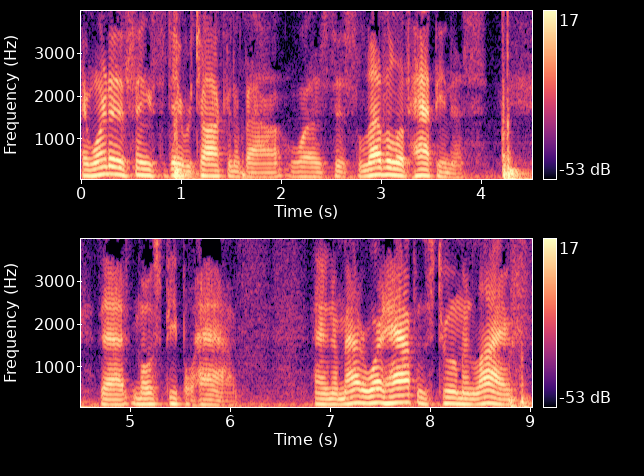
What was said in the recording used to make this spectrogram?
And one of the things that they were talking about was this level of happiness that most people have. And no matter what happens to them in life,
